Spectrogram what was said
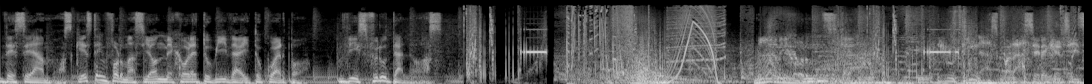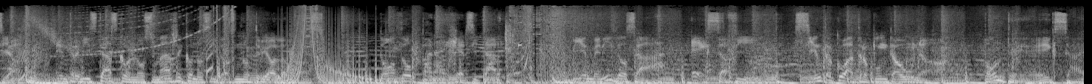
Deseamos que esta información mejore tu vida y tu cuerpo. Disfrútalos. La mejor música. Rutinas para hacer ejercicio. Entrevistas con los más reconocidos nutriólogos. Todo para ejercitarte. Bienvenidos a ExaFit 104.1. Ponte Exa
